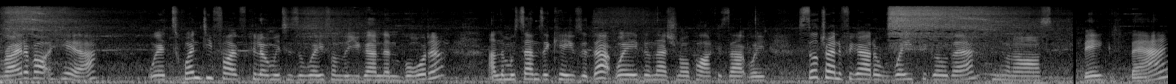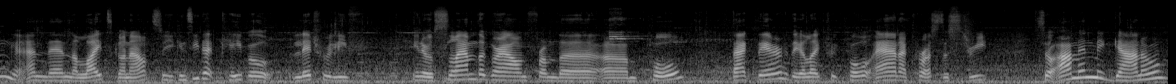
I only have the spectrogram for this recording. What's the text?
right about here, we're 25 kilometers away from the Ugandan border and the Musanze caves are that way, the national park is that way. Still trying to figure out a way to go there. I'm gonna ask big bang and then the lights gone out. So you can see that cable literally, you know, slam the ground from the um, pole back there, the electric pole and across the street. So I'm in Migano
